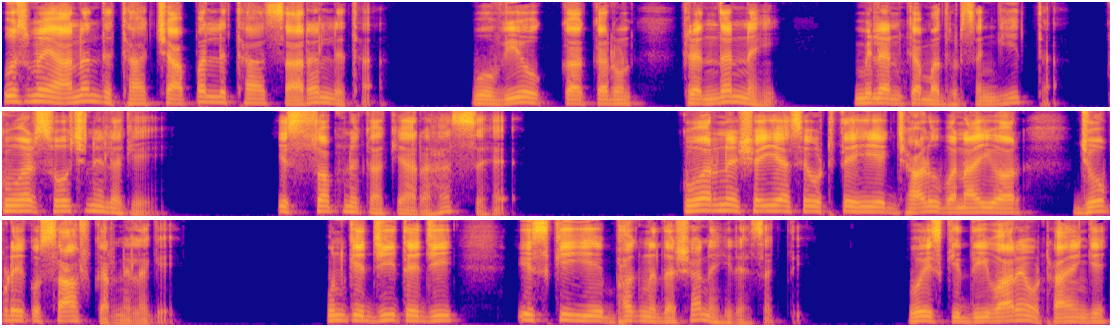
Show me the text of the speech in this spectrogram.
उसमें आनंद था, चापल्य था, सारल्य था। वो वियोग का करुण क्रंदन नहीं, मिलन का मधुर संगीत था। कुंवर सोचने लगे, इस स्वप्न का क्या रहस्य है? कुंवर ने शैया से उठते ही एक झाड़ू बनाई और झोपड़े को साफ़ करने लगे। उनके जीते जी इसकी ये भग्न दशा नहीं रह सकती। वो इसकी दीवारें उठाएँगे,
